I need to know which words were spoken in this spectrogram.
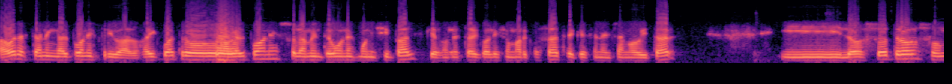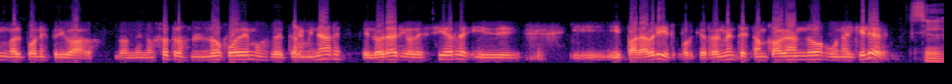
ahora están en galpones privados. Hay cuatro galpones, solamente uno es municipal, que es donde está el Colegio Marcos Sastre, que es en el Chango Vitar, y los otros son galpones privados, donde nosotros no podemos determinar el horario de cierre y, y para abrir, porque realmente están pagando un alquiler. Sí.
